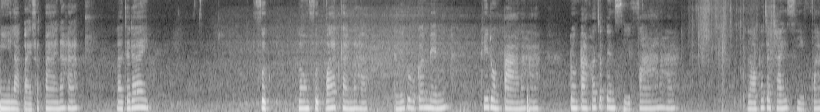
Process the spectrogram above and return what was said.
มีหลากหลายสไตล์นะคะ เราจะได้ ฝึกลองฝึกวาดกันนะคะ อันนี้ครูก็เน้น ที่ดวงตานะคะ ดวงตาเขาจะเป็นสีฟ้านะคะ เราก็จะใช้สีฟ้า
